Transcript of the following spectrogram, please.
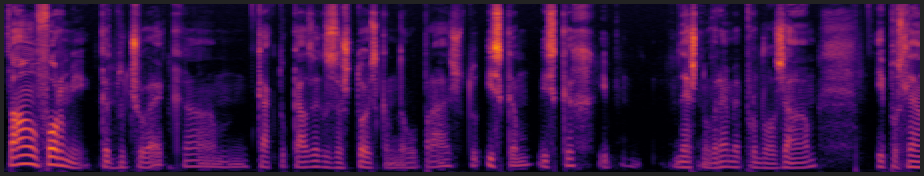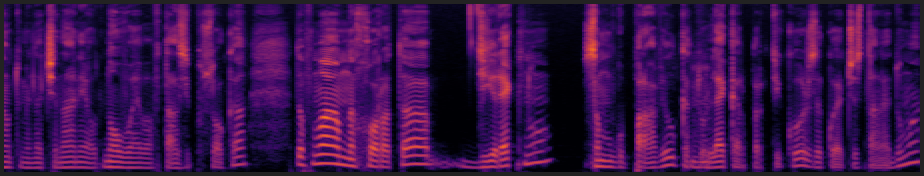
Това ме оформи като човек, както казах, защо искам да го правя, защото искам, исках и днешно време продължавам. И последното ми начинание отново е в тази посока, да помагам на хората. Директно съм го правил като mm-hmm. лекар практикуваш, за което ще стане дума,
